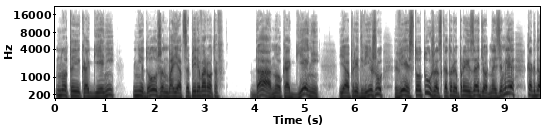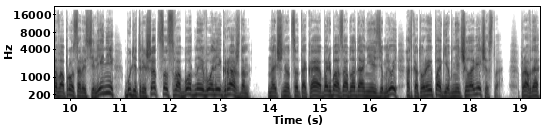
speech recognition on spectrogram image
Но ты, как гений, не должен бояться переворотов. Да, но как гений я предвижу весь тот ужас, который произойдет на Земле, когда вопрос о расселении будет решаться свободной волей граждан. Начнется такая борьба за обладание Землей, от которой погибнет человечество. Правда,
